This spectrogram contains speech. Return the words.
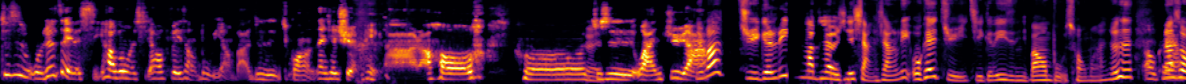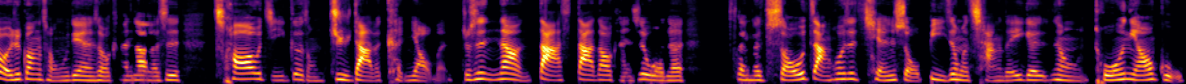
就是我觉得这里的喜好跟我喜好非常不一样吧，就是光那些选品啊，然后和就是玩具啊，你要不要举个例子，他比较有一些想象力，我可以举几个例子，你帮我补充吗？就是、okay. 那时候我去逛宠物店的时候，看到的是超级各种巨大的啃咬门，就是那种大大到可能是我的。整个手掌或是前手臂这么长的一个那种鸵鸟骨，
